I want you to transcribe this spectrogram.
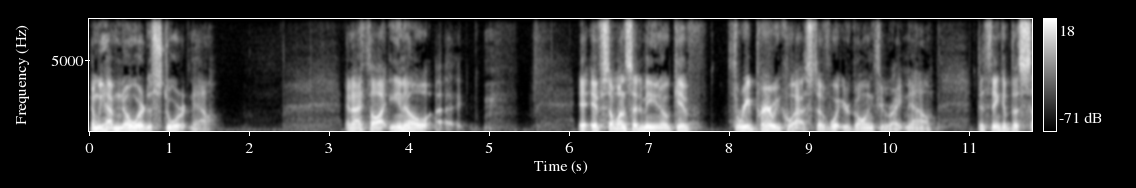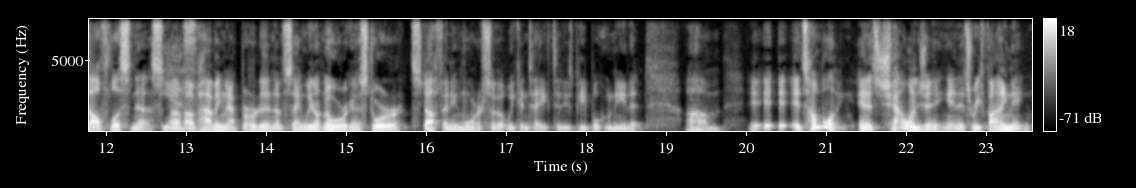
And we have nowhere to store it now. And I thought, you know, uh, if someone said to me, you know, give three prayer requests of what you're going through right now, to think of the selflessness yes. of, of, having that burden of saying we don't know where we're going to store stuff anymore so that we can take to these people who need it. Um, it, it, it's humbling and it's challenging and it's refining,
